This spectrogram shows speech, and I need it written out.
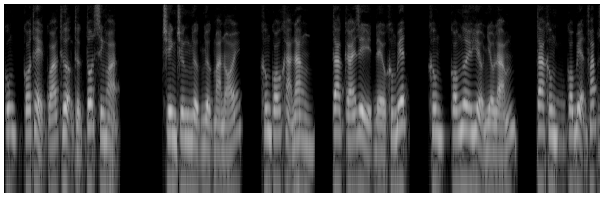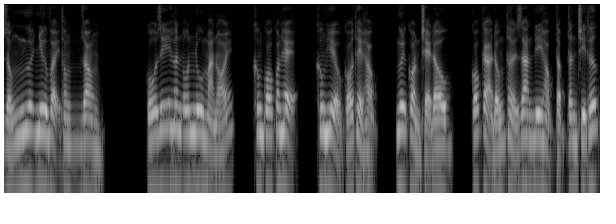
cũng có thể quá thượng thực tốt sinh hoạt. Trình trưng nhược nhược mà nói, không có khả năng, ta cái gì đều không biết, không có ngươi hiểu nhiều lắm, ta không có biện pháp giống ngươi như vậy thông dong. Cố dĩ hân ôn nhu mà nói, không có quan hệ, không hiểu có thể học, ngươi còn trẻ đâu, có cả đống thời gian đi học tập tân tri thức.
